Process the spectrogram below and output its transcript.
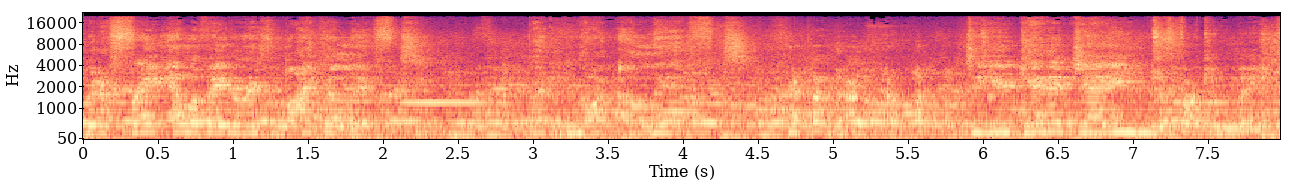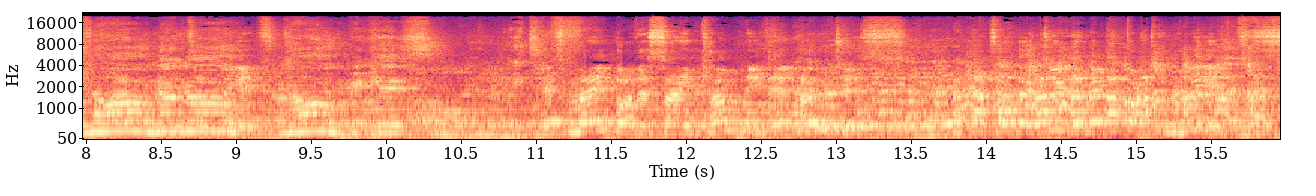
But a freight elevator is like a lift, but not a lift. Do you get it, James? It's a fucking lift. No, no, It's a no, lift. no, because it's It's made by the same company. They're Otis. That's what they do. They make fucking lifts.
